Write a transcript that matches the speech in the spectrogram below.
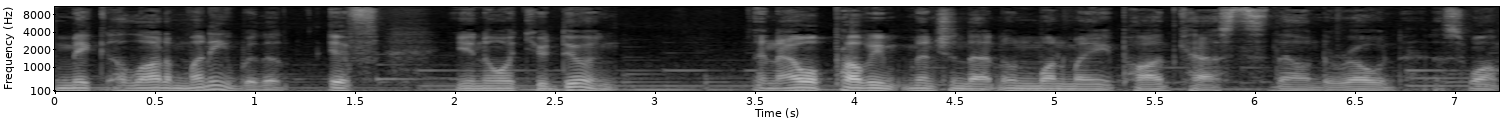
make a lot of money with it if you know what you're doing. And I will probably mention that on one of my podcasts down the road as well.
